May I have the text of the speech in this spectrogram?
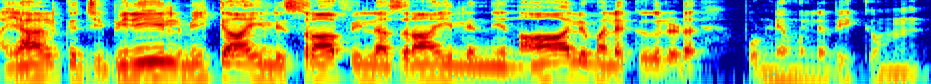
അയാൾക്ക് ജിബിരിയിൽ മീക്കായിൽ ഇസ്രാഫിൽ അസ്രായിൽ എന്നീ നാല് മലക്കുകളുടെ പുണ്യവും ലഭിക്കും.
